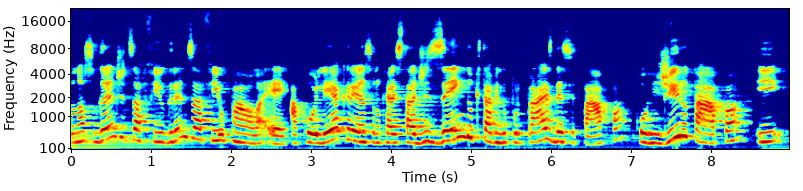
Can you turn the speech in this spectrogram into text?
O nosso grande desafio, grande desafio, Paula, é acolher a criança no que ela está dizendo que está vindo por trás desse tapa, corrigir o tapa e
